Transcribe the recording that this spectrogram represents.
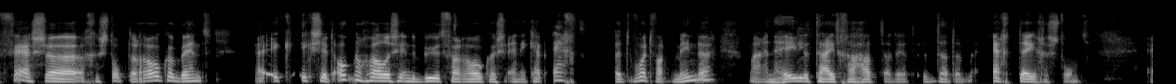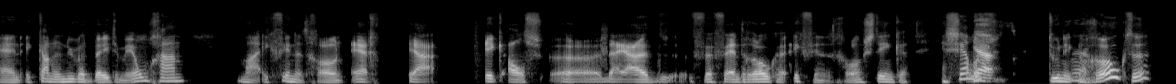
vers eh, gestopte roker bent? Ik, ik zit ook nog wel eens in de buurt van rokers en ik heb echt het wordt wat minder, maar een hele tijd gehad dat het, dat het me echt tegenstond. En ik kan er nu wat beter mee omgaan, maar ik vind het gewoon echt, ja, ik als, uh, nou ja, vervent roker, ik vind het gewoon stinken. En zelfs toen ik nog rookte,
